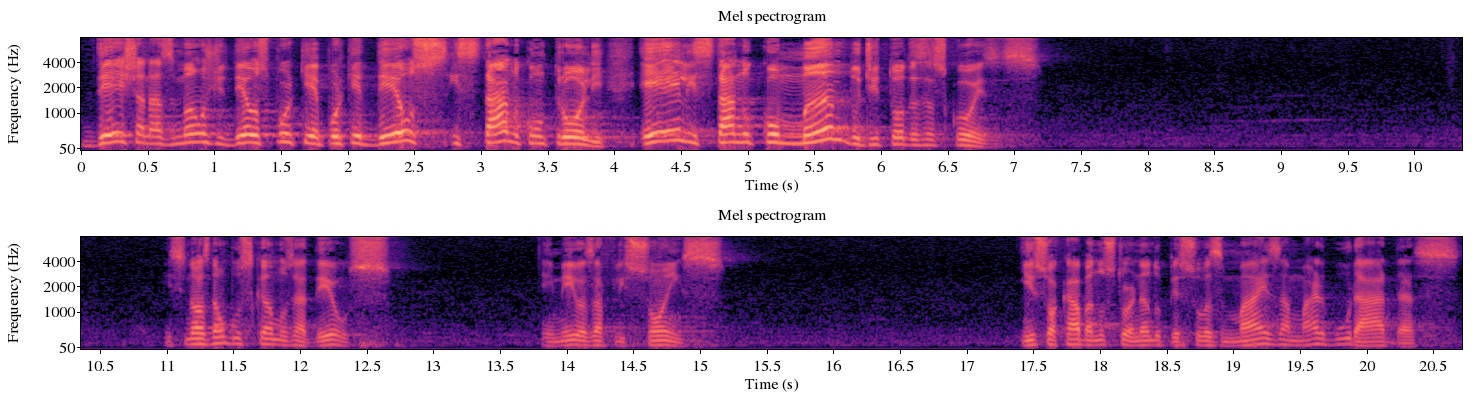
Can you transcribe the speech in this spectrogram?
Deixa nas mãos de Deus, por quê? Porque Deus está no controle, Ele está no comando de todas as coisas. E se nós não buscamos a Deus, em meio às aflições, isso acaba nos tornando pessoas mais amarguradas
